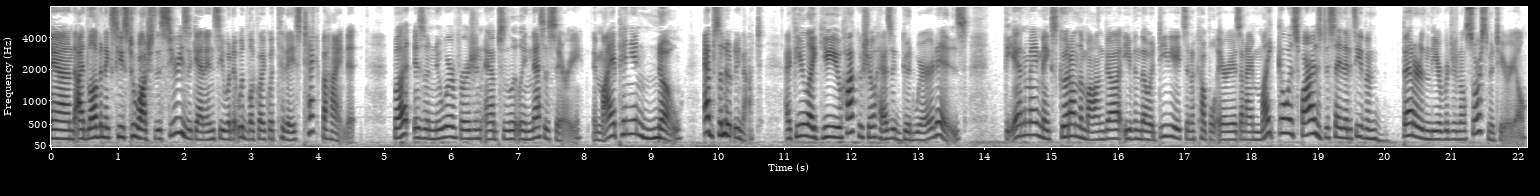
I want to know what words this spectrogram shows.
and I'd love an excuse to watch this series again and see what it would look like with today's tech behind it. But is a newer version absolutely necessary? In my opinion, no. Absolutely not. I feel like Yu Yu Hakusho has it good where it is. The anime makes good on the manga, even though it deviates in a couple areas, and I might go as far as to say that it's even better than the original source material.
